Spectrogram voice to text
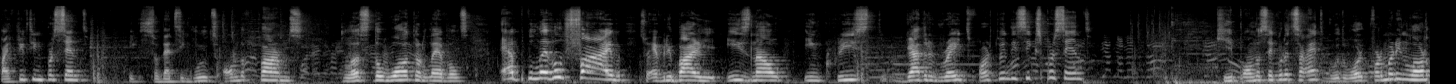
by 15%. So that includes on the farms. plus the water levels up to level 5. So everybody is now increased gathered rate for 26%. Keep on the sacred side. Good work for Marine Lord.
